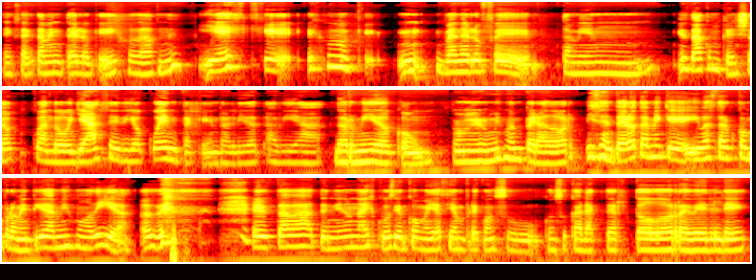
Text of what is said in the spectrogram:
Exactamente lo que dijo Daphne. Y es que es como que Penélope mm, también estaba como que en shock cuando ya se dio cuenta que en realidad había dormido con, con el mismo emperador y se enteró también que iba a estar comprometida el mismo día. O sea, estaba teniendo una discusión como ella siempre con su, con su carácter todo rebelde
